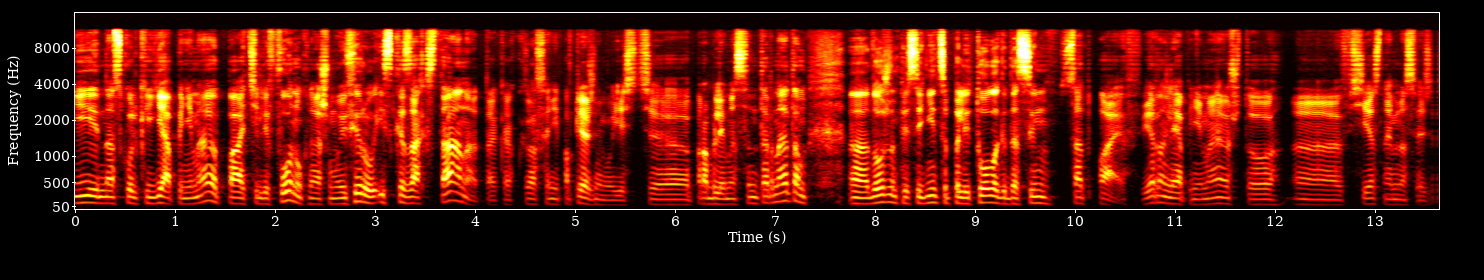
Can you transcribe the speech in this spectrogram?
И, насколько я понимаю, по телефону к нашему эфиру из Казахстана, так как в Казахстане по-прежнему есть э, проблемы с интернетом, э, должен присоединиться политолог Дасым Сатпаев. Верно ли я понимаю, что э, все с нами на связи?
